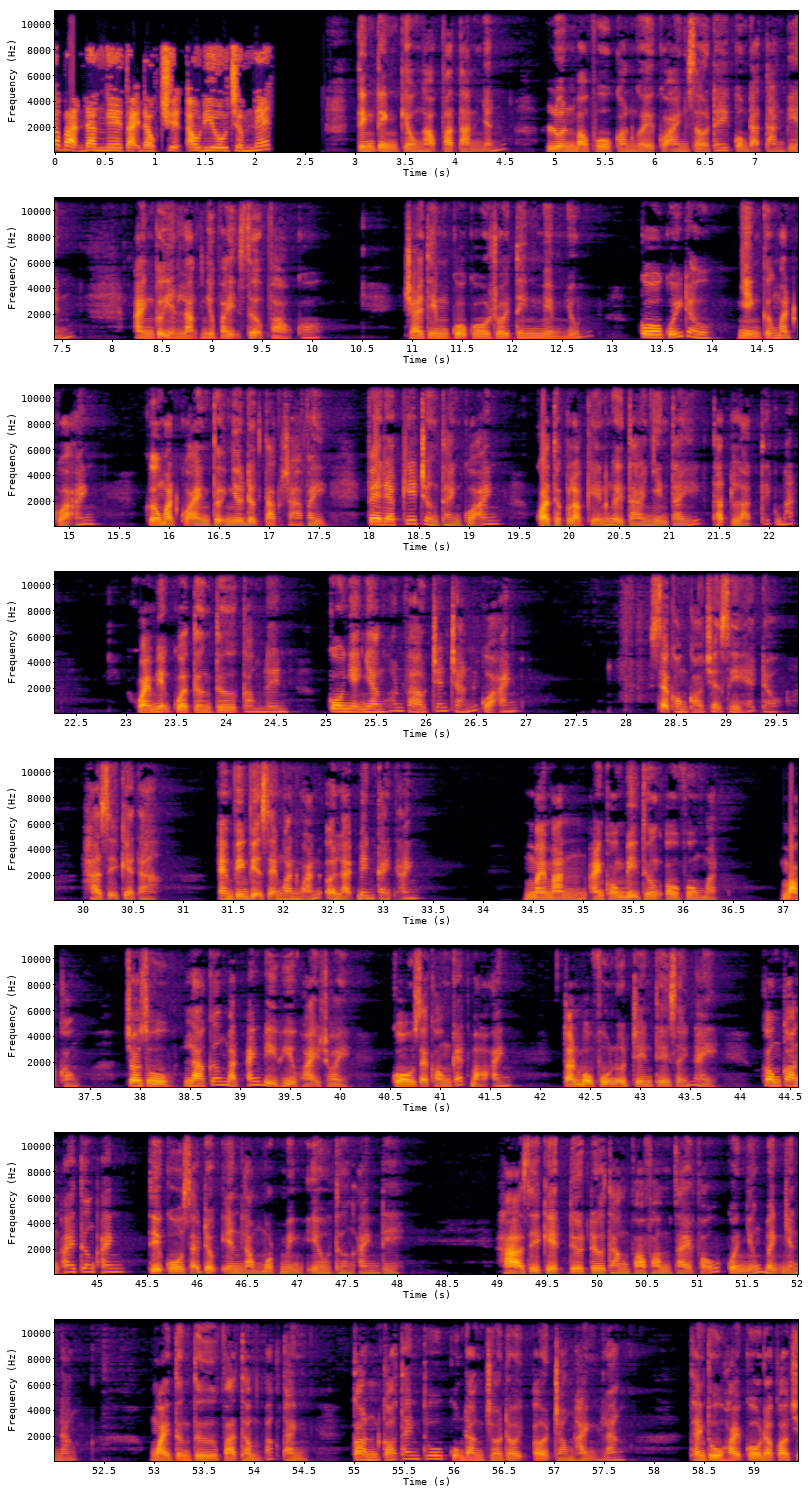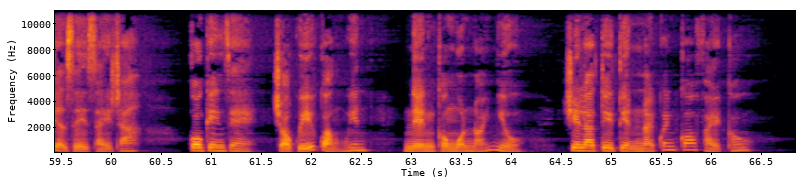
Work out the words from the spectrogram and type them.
Các bạn đang nghe tại đọc truyện audio.net Tính tình kiêu ngạo và tàn nhẫn, luôn bao phủ con người của anh giờ đây cũng đã tan biến. Anh cứ yên lặng như vậy dựa vào cô. Trái tim của cô rối tinh mềm nhũn. Cô cúi đầu nhìn gương mặt của anh. Gương mặt của anh tự như được tạc ra vậy. Vẻ đẹp khi trưởng thành của anh quả thực là khiến người ta nhìn thấy thật là thích mắt. Khóe miệng của tương tư cong lên, cô nhẹ nhàng hôn vào trên trán của anh. Sẽ không có chuyện gì hết đâu. Hà Dĩ Kiệt à, em vĩnh viễn sẽ ngoan ngoãn ở lại bên cạnh anh. May mắn anh không bị thương ở vùng mặt. Mà không, cho dù là gương mặt anh bị hủy hoại rồi, cô sẽ không ghét bỏ anh. Toàn bộ phụ nữ trên thế giới này, không còn ai thương anh thì cô sẽ được yên lòng một mình yêu thương anh đi. Hà Dĩ Kiệt đưa đưa thẳng vào phòng giải phẫu của những bệnh nhân nặng. Ngoài tương tư và thẩm Bắc Thành, còn có Thanh Thu cũng đang chờ đợi ở trong hành lang. Thanh Thu hỏi cô đã có chuyện gì xảy ra. Cô kinh rè cho quý Quảng Nguyên nên không muốn nói nhiều, chỉ là tùy tiện nói quanh co vài câu.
